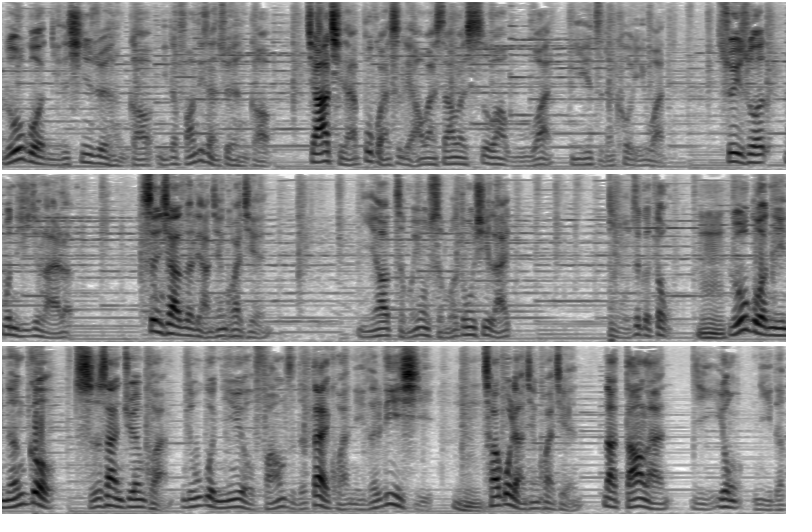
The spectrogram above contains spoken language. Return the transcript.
如果你的薪水很高，你的房地产税很高，加起来不管是两万、三万、四万、五万，你也只能扣一万。所以说，问题就来了。剩下的两千块钱，你要怎么用什么东西来补这个洞？嗯，如果你能够慈善捐款，如果你有房子的贷款，你的利息嗯超过两千块钱，嗯，那当然你用你的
